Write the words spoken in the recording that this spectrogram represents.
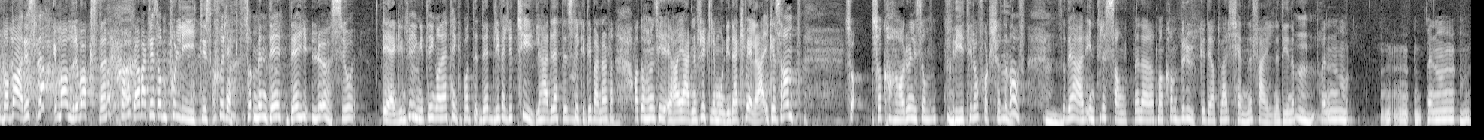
Du må bare snakke med andre voksne. Det har vært litt sånn politisk korrekt, men det, det løser jo egentlig ingenting. Og jeg tenker på at Det blir veldig tydelig her i dette stykket til Bernhard at hun sier ja, 'jeg er den fryktelige moren din, jeg kveler deg', ikke sant? Så så har hun liksom fri til å fortsette. da. Mm. Så det er interessant med det at man kan bruke det at du erkjenner feilene dine mm. på en, på en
